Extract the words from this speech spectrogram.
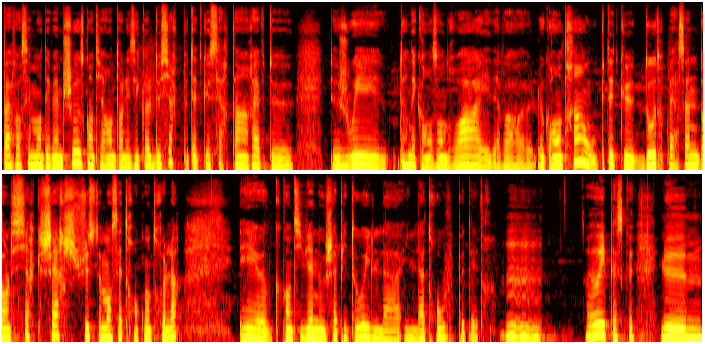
pas forcément des mêmes choses quand ils rentrent dans les écoles de cirque. Peut-être que certains rêvent de, de jouer dans des grands endroits et d'avoir euh, le grand train, ou peut-être que d'autres personnes dans le cirque cherchent justement cette rencontre-là. Et euh, quand ils viennent au chapiteau, ils la, ils la trouvent peut-être. Mm, mm, mm. Oui, parce que le,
